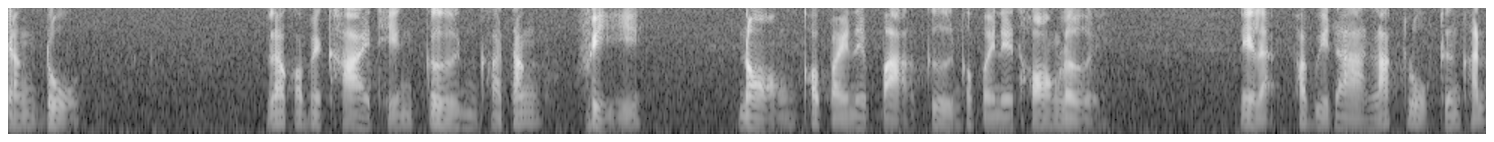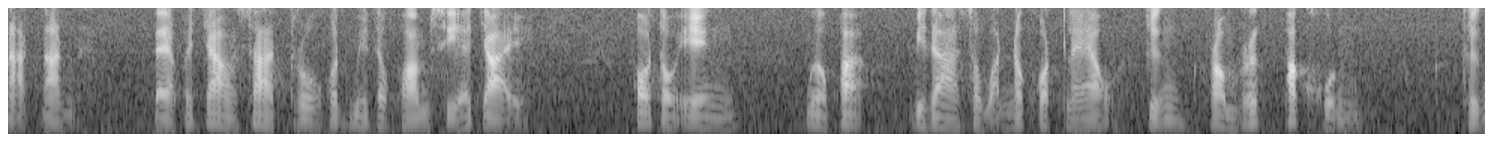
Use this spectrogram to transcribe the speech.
ยังดูด แล้วก็ไม่คายทิ้งกินเขาทั้งฝีหนองเข้าไปในปากกินเข้าไปในท้องเลย นี่แหละ พระบิดารักลูกถึงขนาดนั้น แต่พระเจ้าซาตรูก็มีแต่ความเสียใจเพราะตัวเองเมื่อพระบิดาสวรรคตแล้วจึงรำลึกพระคุณถึง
